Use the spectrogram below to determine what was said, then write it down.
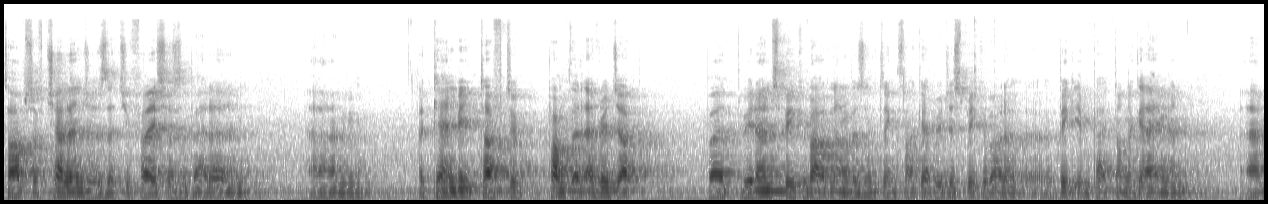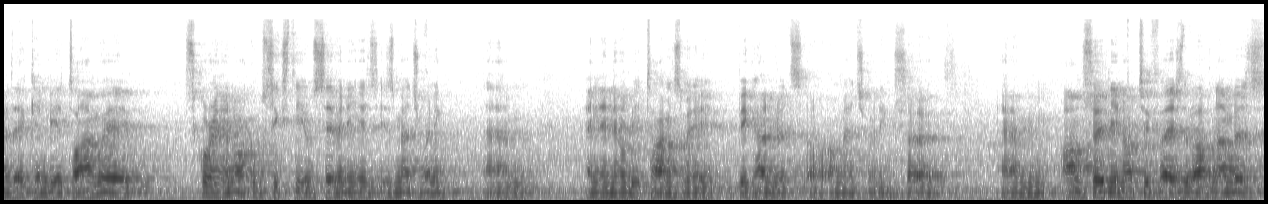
types of challenges that you face as a batter. And um, it can be tough to pump that average up but we don't speak about numbers and things like that. We just speak about a, a big impact on the game, and um, there can be a time where scoring a knock of 60 or 70 is, is match winning, um, and then there'll be times where big hundreds are, are match winning. So um, I'm certainly not too phased about numbers.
